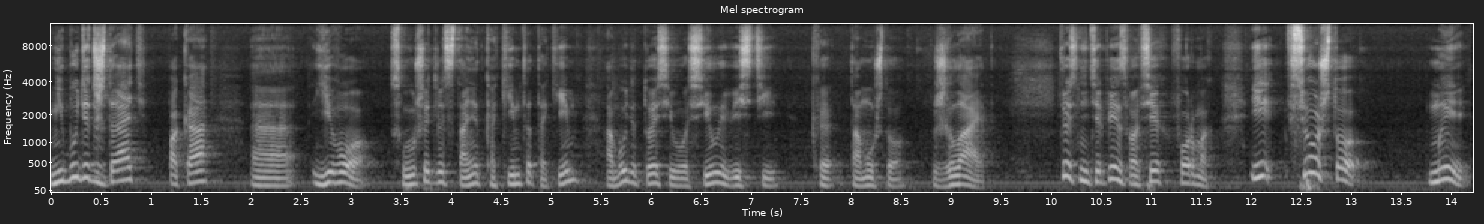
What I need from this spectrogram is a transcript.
Не будет ждать, пока э, его слушатель станет каким-то таким, а будет, то есть, его силы вести к тому, что желает. То есть нетерпимость во всех формах. И все, что мы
